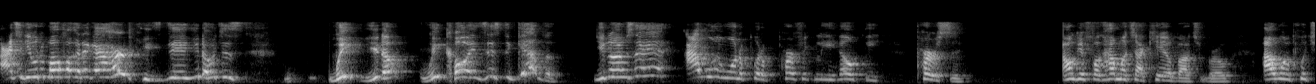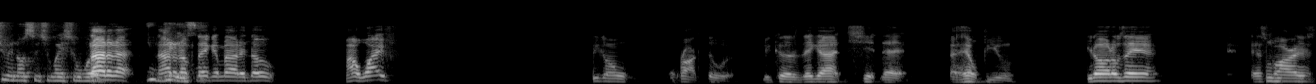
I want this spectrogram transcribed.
I just give it a motherfucker that got herpes. Then, you know, just we, you know, we coexist together. You know what I'm saying? I wouldn't want to put a perfectly healthy person. I don't give a fuck how much I care about you, bro. I wouldn't put you in no situation where Now that I, now that I'm thinking about it though, my wife, we gonna rock through it because they got shit that help you. You know what I'm saying? As Mhm. far as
